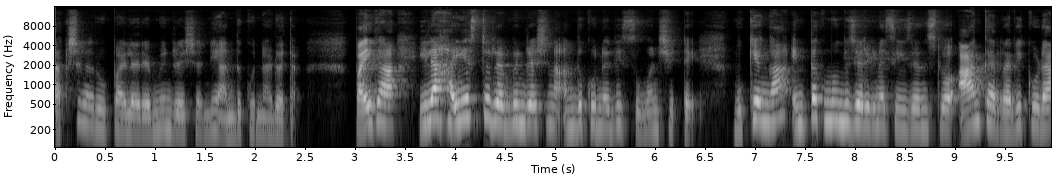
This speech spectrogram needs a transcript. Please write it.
లక్షల రూపాయల రెమ్యునరేషన్ని అందుకున్నాడట. పైగా ఇలా హయ్యెస్ట్ రెమ్యునరేషన్ అందుకున్నది సుమన్ శెట్టే. ముఖ్యంగా ఇంతకుముందు జరిగిన సీజన్స్లో యాంకర్ రవి కూడా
